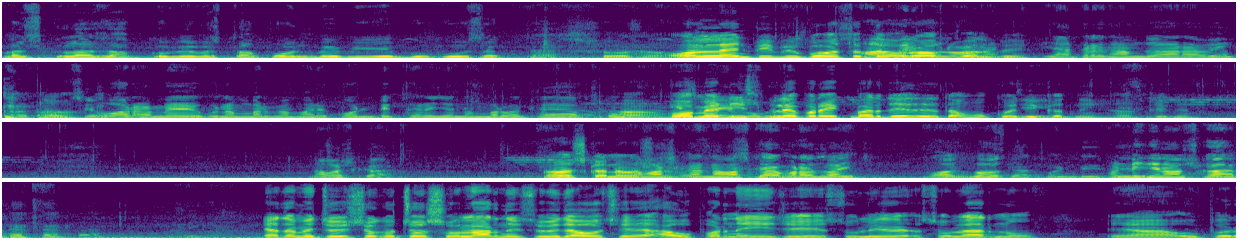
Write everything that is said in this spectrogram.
फ़र्स्ट क्लास आपको व्यवस्था फ़ोन पे भी ये बुक हो सकता है। ऑनलाइन भी बुक हो सकता है हाँ, और ऑफ़ कॉल भी यात्रा धाम द्वारा भी। हाँ। और हमें नंबर पे हमारे कांटेक्ट करें जो नंबर बताया आपको। हाँ। वो मैं डिस्प्ले पर एक बार दे देता हूँ कोई दिक्कत नहीं। हाँ ठीक है। नमस्कार। नमस्कार नमस्कार। नमस्कार भरत भाई। बहुत बहुत। पंडित जी नमस्कार। ત્યાં તમે જોઈ શકો છો સોલારની સુવિધાઓ છે. આ ઉપરની જે સોલર સોલારનું અહીંયા ઉપર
